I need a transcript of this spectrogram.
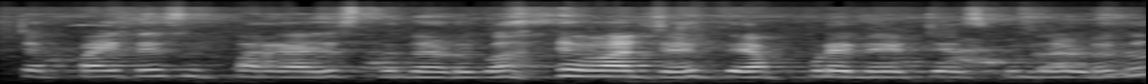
స్టెప్ అయితే సూపర్గా చేస్తున్నాడు వాడు చేస్తే అప్పుడే నేర్చేసుకున్నాడు చేసుకున్నాడు.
